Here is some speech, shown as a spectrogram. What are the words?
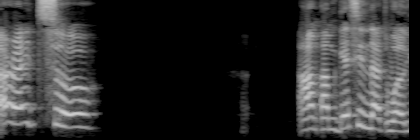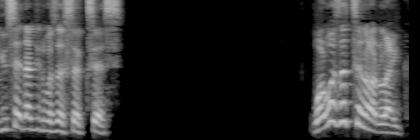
All right, so I'm I'm guessing that. Well, you said that it was a success. What was the turnout like?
